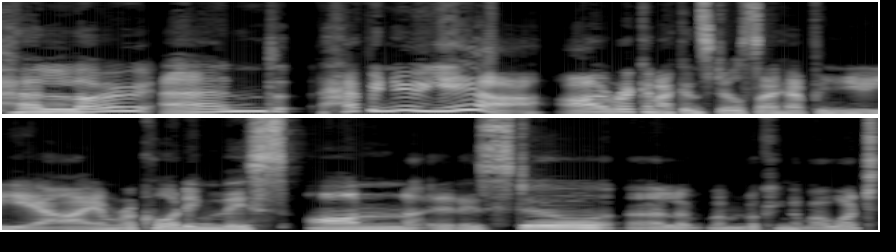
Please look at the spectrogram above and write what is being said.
Hello and Happy New Year. I reckon I can still say Happy New Year. I am recording this on, it is still, uh, look, I'm looking at my watch,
